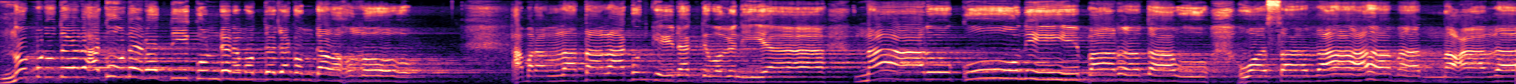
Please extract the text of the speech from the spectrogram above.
নমরুদের আগুনের অগ্নিকুণ্ডের মধ্যে যখন দেওয়া হলো, আমার আল্লাহ তার আগুনকে ডাকতে বলবেন, ইয়া নারো কুনি বার দাও ওয়াসালামান আলা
